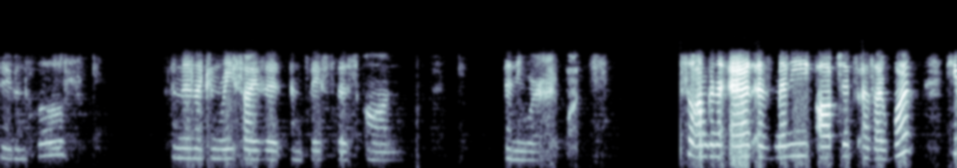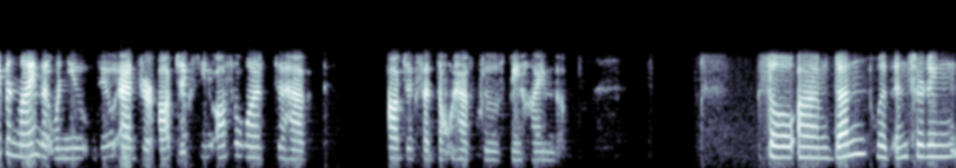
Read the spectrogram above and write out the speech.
save and close. And then I can resize it and place this on anywhere I want. So I'm going to add as many objects as I want. Keep in mind that when you do add your objects, you also want to have objects that don't have clues behind them. So I'm done with inserting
